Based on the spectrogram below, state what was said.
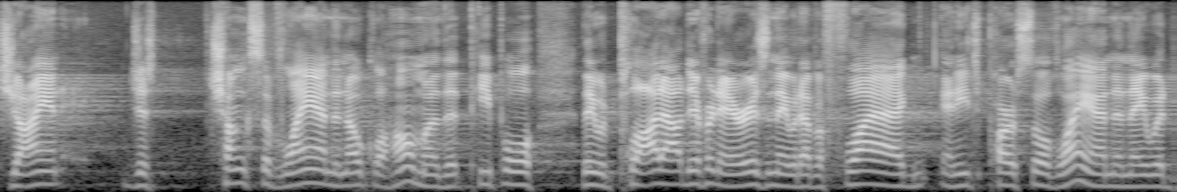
giant, just chunks of land in Oklahoma that people, they would plot out different areas and they would have a flag in each parcel of land and they would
